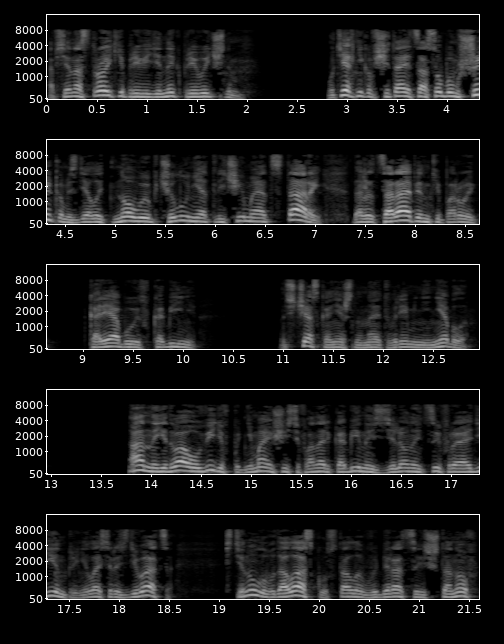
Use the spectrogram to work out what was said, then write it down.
а все настройки приведены к привычным. У техников считается особым шиком сделать новую пчелу неотличимой от старой, даже царапинки порой корябуют в кабине. Но сейчас, конечно, на это времени не было. Анна, едва увидев поднимающийся фонарь кабины с зеленой цифрой один, принялась раздеваться, стянула водолазку, стала выбираться из штанов.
